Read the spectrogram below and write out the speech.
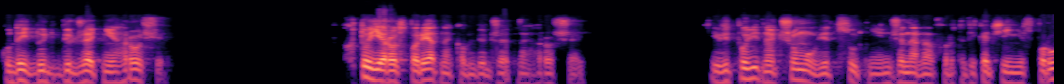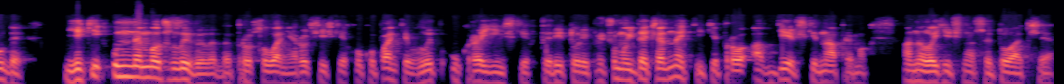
куди йдуть бюджетні гроші, хто є розпорядником бюджетних грошей. І відповідно, чому відсутні інженерно-фортифікаційні споруди, які унеможливили би просування російських окупантів глиб українських територій. Причому йдеться не тільки про Авдіївський напрямок, аналогічна ситуація,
